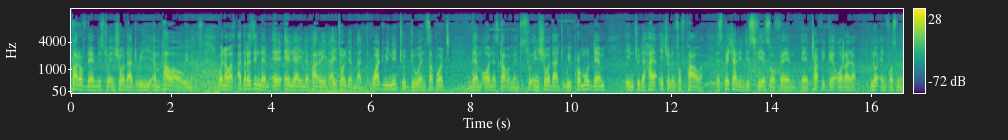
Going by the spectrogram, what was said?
Part of them is to ensure that we empower our women. When I was addressing them earlier in the parade, I told them that what we need to do and support them on as government is to ensure that we promote them into the higher echelons of power, especially in these spheres of um, uh, traffic uh, or rather law enforcement.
